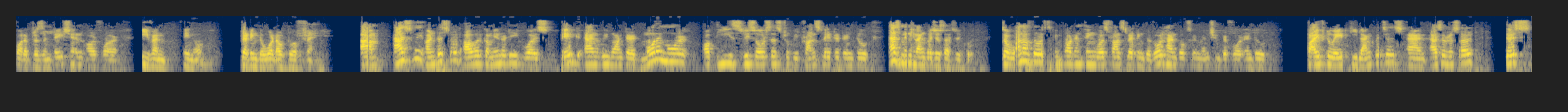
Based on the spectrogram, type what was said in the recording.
for a presentation or for even, you know, spreading the word out to a friend. Um, as we understood, our community was big and we wanted more and more of these resources to be translated into as many languages as we could. So one of those important things was translating the role handbooks we mentioned before into five to eight key languages. And as a result, this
